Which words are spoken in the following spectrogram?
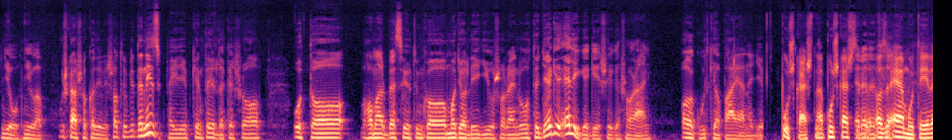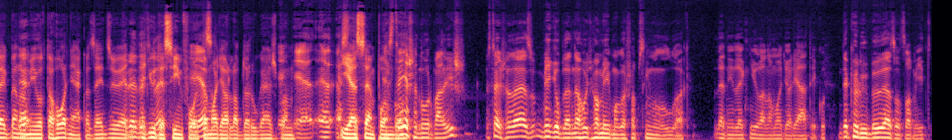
jó, nyilván Puskás Akadémia, stb. De nézzük meg egyébként érdekes a, ott a, ha már beszéltünk a magyar légiós arányról, ott egy elég egészséges arány alakult ki a pályán egyébként. Puskásnál. Puskás Eredetileg. az elmúlt években, e, amióta Hornyák az edző, egy, egy üde szín volt a magyar labdarúgásban. E, e, e, ilyen szempontból. Ez teljesen normális. Ez, teljesen, ez még jobb lenne, hogyha még magasabb színvonalúak lennének nyilván a magyar játékok. De körülbelül ez az, amit,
